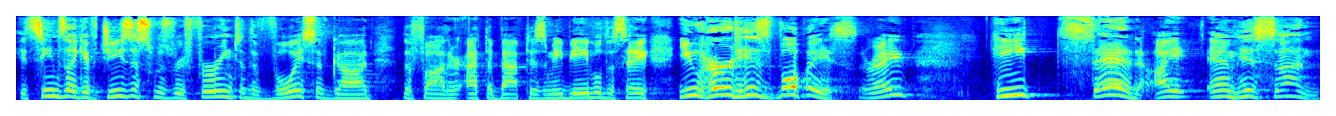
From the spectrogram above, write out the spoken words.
It seems like if Jesus was referring to the voice of God the Father at the baptism, he'd be able to say, You heard his voice, right? He said, I am his son.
